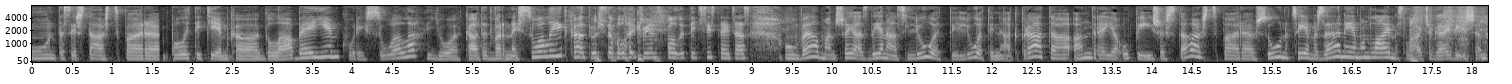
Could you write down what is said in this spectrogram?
un tas ir stāsts par politiķiem kā glābējiem, kuri sola, jo kā tad var nesolīt, kā to savulaik viens politiķis izteica izteicās. Un vēl man šajās dienās ļoti, ļoti nāk prātā Andreja Upīša stāsts par eh, sūnu ciema zēniem un laimes lāča gaidīšanu.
